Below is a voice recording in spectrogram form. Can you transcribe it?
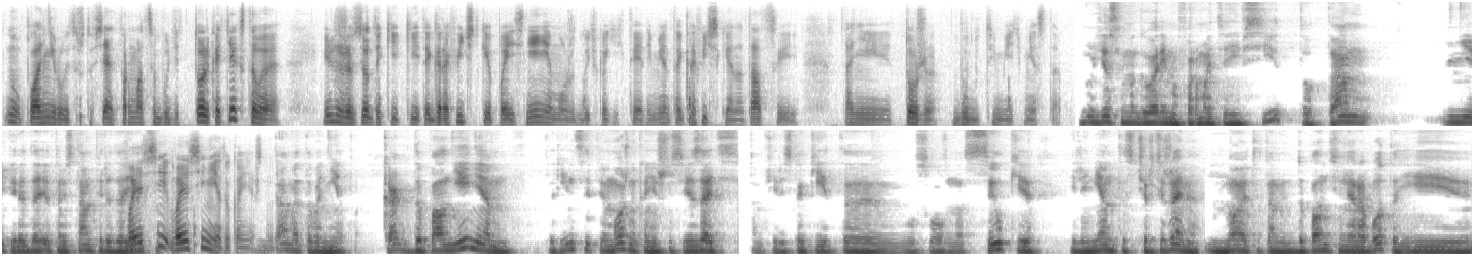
ну, планируется, что вся информация будет только текстовая, или же все-таки какие-то графические пояснения, может быть, в каких-то элементах, графические аннотации, они тоже будут иметь место? Ну, если мы говорим о формате EFC, то там не передает, то есть там передается... В IFC, в IFC нету, конечно. Там да. этого нету. Как дополнением, в принципе, можно, конечно, связать там, через какие-то, условно, ссылки, элементы с чертежами, но это там дополнительная работа, и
